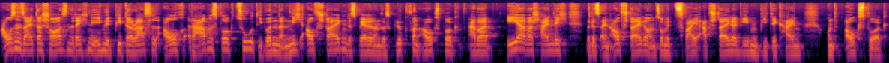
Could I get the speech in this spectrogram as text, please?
Außen Außenseiterchancen rechne ich mit Peter Russell auch Ravensburg zu. Die würden dann nicht aufsteigen. Das wäre dann das Glück von Augsburg. Aber eher wahrscheinlich wird es einen Aufsteiger und somit zwei Absteiger geben, Bietigheim und Augsburg.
